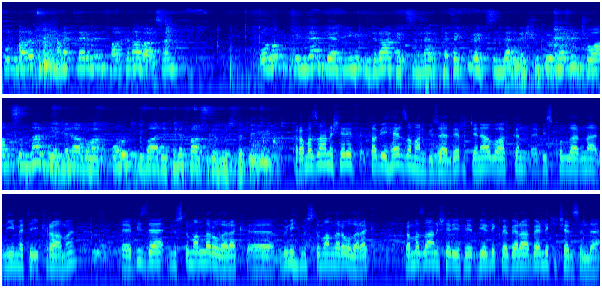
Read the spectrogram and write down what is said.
Kullarım nimetlerinin farkına varsın. Onun kimden geldiğini idrak etsinler, tefekkür etsinler ve şükürlerini çoğaltsınlar diye Cenab-ı Hak oruç ibadetini farz kılmıştır. Ramazan-ı Şerif tabi her zaman güzeldir. Cenab-ı Hakk'ın e, biz kullarına nimeti, ikramı. E, Biz de Müslümanlar olarak, e, Münih Müslümanları olarak Ramazan-ı Şerif'i birlik ve beraberlik içerisinde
